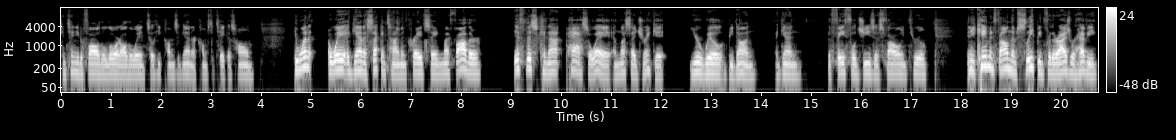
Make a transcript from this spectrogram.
continue to follow the Lord all the way until he comes again or comes to take us home. He went away again a second time and prayed, saying, My Father, if this cannot pass away unless I drink it, your will be done. Again, the faithful Jesus following through. And he came and found them sleeping, for their eyes were heavy.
